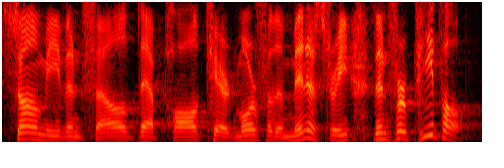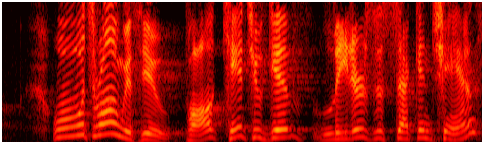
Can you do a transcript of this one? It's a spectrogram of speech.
Some even felt that Paul cared more for the ministry than for people. Well, what's wrong with you, Paul? Can't you give leaders a second chance?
